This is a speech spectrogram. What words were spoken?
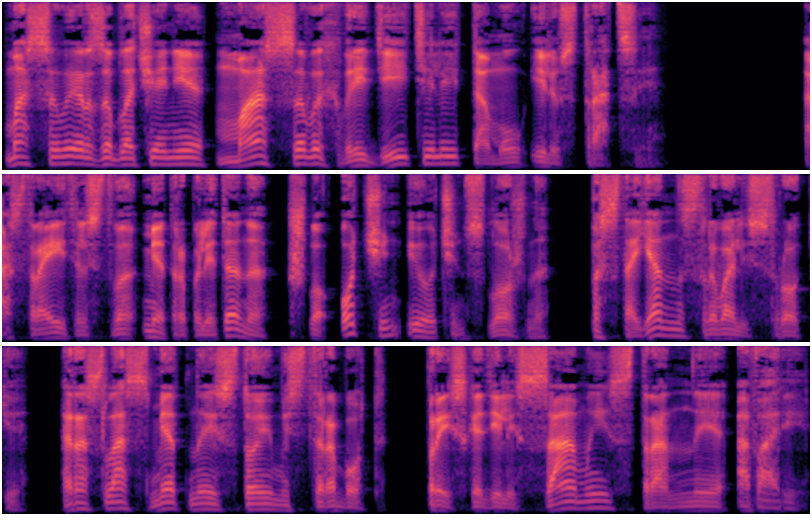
массовые разоблачения массовых вредителей тому иллюстрации. А строительство метрополитена шло очень и очень сложно, Постоянно срывались сроки, росла сметная стоимость работ, происходили самые странные аварии.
